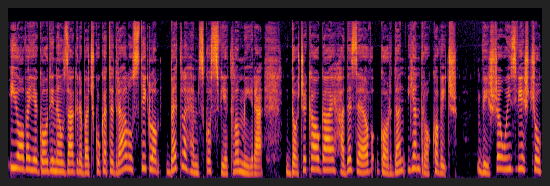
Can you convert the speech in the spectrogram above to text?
I ove je godine u Zagrebačku katedralu stiglo Betlehemsko svjetlo mira. Dočekao ga je HDZ-ov Gordan Jandroković. Više u izvješću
